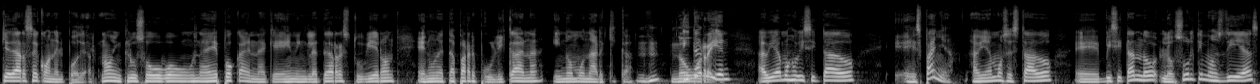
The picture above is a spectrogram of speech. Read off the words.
quedarse con el poder, ¿no? Incluso hubo una época en la que en Inglaterra estuvieron en una etapa republicana y no monárquica. No y rey. también habíamos visitado España. Habíamos estado eh, visitando los últimos días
